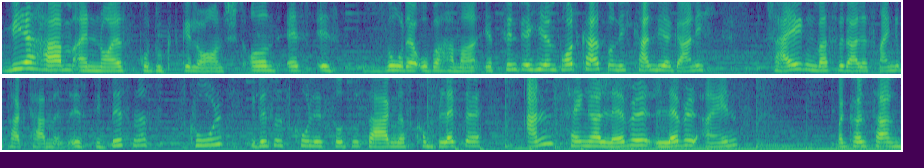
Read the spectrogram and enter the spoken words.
Wir haben ein neues Produkt gelauncht und es ist so der Oberhammer. Jetzt sind wir hier im Podcast und ich kann dir gar nicht zeigen, was wir da alles reingepackt haben. Es ist die Business School. Die Business School ist sozusagen das komplette Anfängerlevel, Level 1. Man könnte sagen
